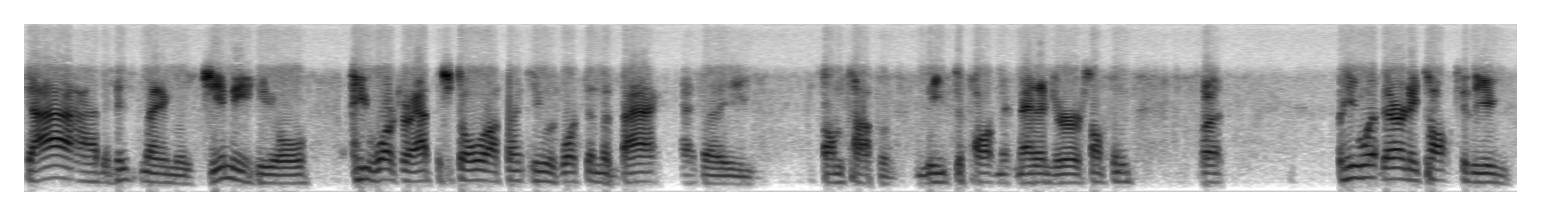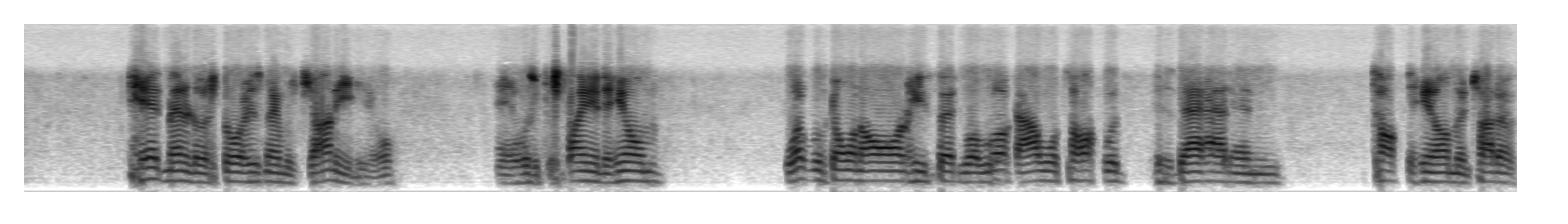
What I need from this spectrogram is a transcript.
died, his name was Jimmy Hill. He worked at the store. I think he was working in the back as a some type of meat department manager or something. But he went there and he talked to the head manager of the store. His name was Johnny Hill, and was explaining to him what was going on. He said, "Well, look, I will talk with his dad and talk to him and try to,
